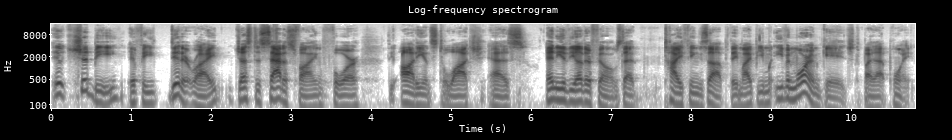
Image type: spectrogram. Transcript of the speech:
it should be, if he did it right, just as satisfying for the audience to watch as any of the other films that tie things up. They might be even more engaged by that point.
